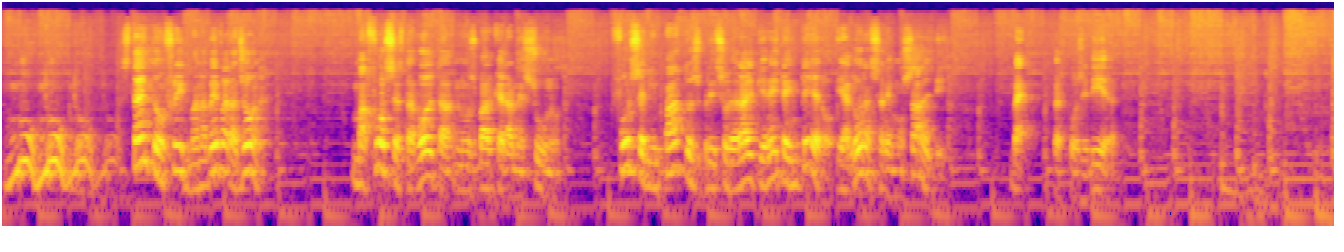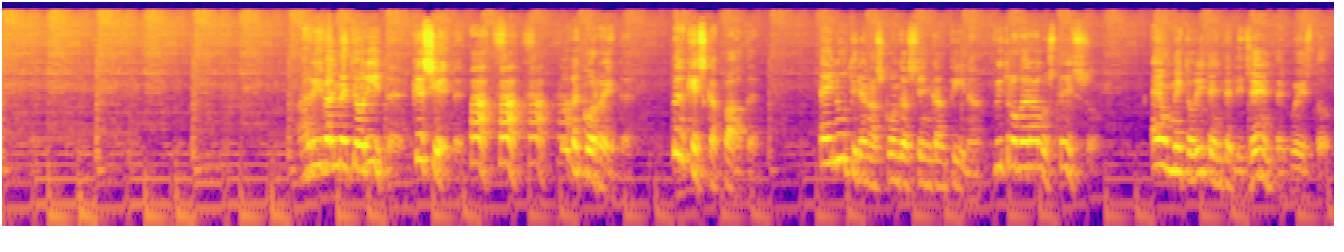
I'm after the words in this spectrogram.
mu, mu, mu, Stanton Friedman aveva ragione. Ma forse stavolta non sbarcherà nessuno. Forse l'impatto sbriciolerà il pianeta intero e allora saremo salvi. Beh, per così dire. Arriva il meteorite! Che siete? Pazzi! Pazzi! Dove correte? Perché scappate? È inutile nascondersi in cantina, vi troverà lo stesso. È un meteorite intelligente questo.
